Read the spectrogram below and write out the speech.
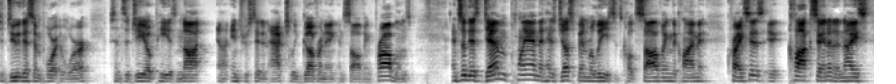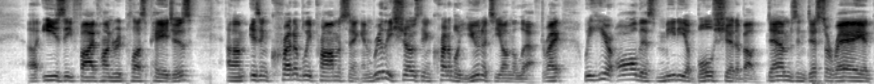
to do this important work since the GOP is not uh, interested in actually governing and solving problems. And so, this DEM plan that has just been released, it's called Solving the Climate crisis. It clocks in at a nice, uh, easy 500 plus pages. Um, is incredibly promising and really shows the incredible unity on the left, right? We hear all this media bullshit about Dems in disarray and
